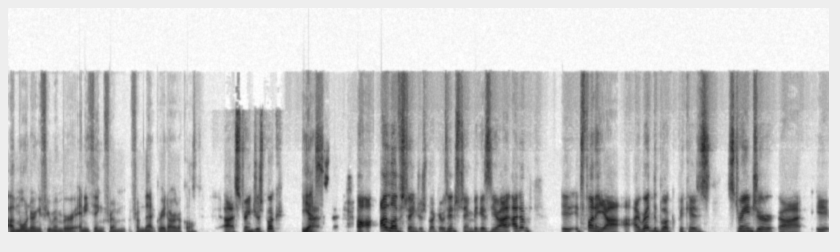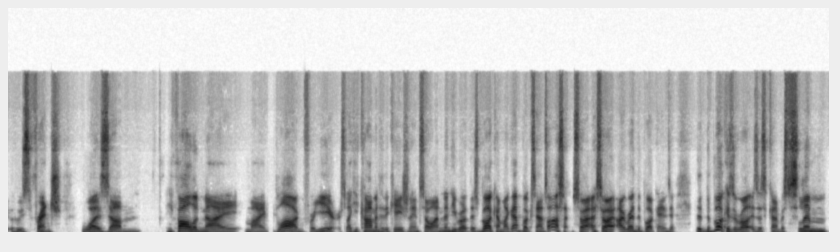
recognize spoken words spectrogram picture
I'm wondering if you remember anything from from that great article. Uh, Stranger's book. Yes, uh, I love Stranger's book. It was interesting because you know I, I don't. It, it's funny. Uh, I read the book because Stranger, uh, who's French, was um, he followed my my blog for years. Like he commented occasionally and so on. And then he wrote this book. I'm like, that book sounds awesome. So I so I, I read the book, and the, the book is a is a kind of a slim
